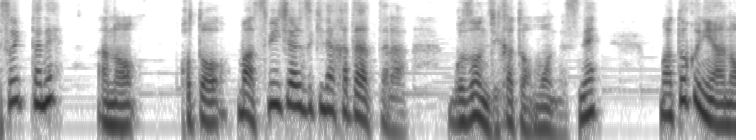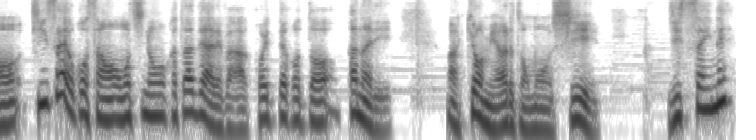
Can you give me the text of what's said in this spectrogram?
そういったね、あの、こと、まあ、スピーチャル好きな方だったらご存知かと思うんですね。まあ、特にあの小さいお子さんをお持ちの方であれば、こういったことかなりまあ興味あると思うし、実際ね、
